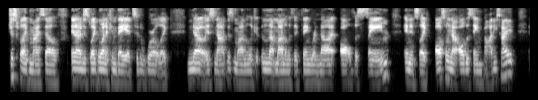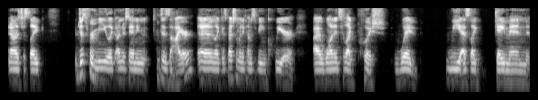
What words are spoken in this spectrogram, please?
just for like myself and i just like want to convey it to the world like no it's not this monolithic not monolithic thing we're not all the same and it's like also not all the same body type and i was just like just for me like understanding desire and like especially when it comes to being queer i wanted to like push what we as like gay men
